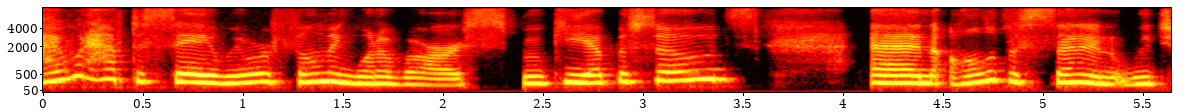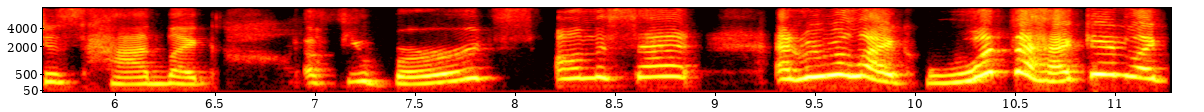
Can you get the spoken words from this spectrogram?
I would have to say we were filming one of our spooky episodes and all of a sudden we just had like a few birds on the set and we were like what the heck and like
